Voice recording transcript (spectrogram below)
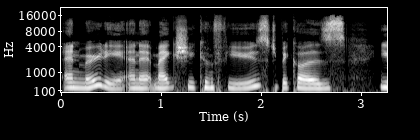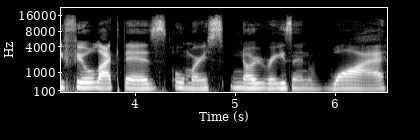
and moody, and it makes you confused because you feel like there's almost no reason why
